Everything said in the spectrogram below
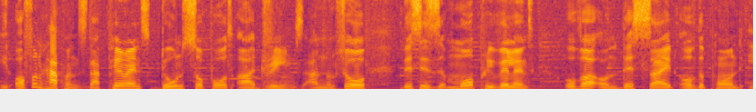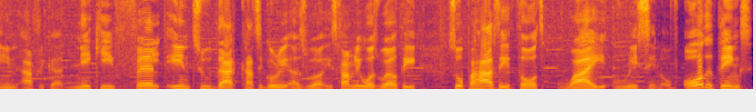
it often happens that parents don't support our dreams, and I'm sure this is more prevalent over on this side of the pond in Africa. Niki fell into that category as well. His family was wealthy so perhaps he thought, why racing? Of all the things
